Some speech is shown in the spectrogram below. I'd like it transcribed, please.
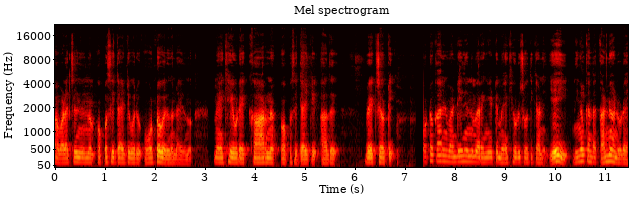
ആ വളച്ചിൽ നിന്നും ഓപ്പോസിറ്റായിട്ട് ഒരു ഓട്ടോ വരുന്നുണ്ടായിരുന്നു. മേഘയുടെ കാറിന് ഓപ്പോസിറ്റായിട്ട് അത് ബ്രേക്ക് ചവിട്ടി. ഓട്ടോക്കാരൻ വണ്ടിയിൽ നിന്നും ഇറങ്ങിയിട്ട് മേഘയോട് ചോദിക്കുകയാണ് ഏയ് നിങ്ങൾക്കെന്താ കണ്ണ് കണ്ടൂടെ?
